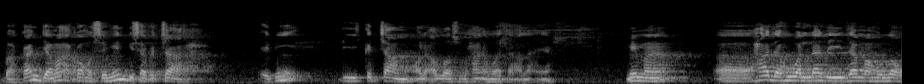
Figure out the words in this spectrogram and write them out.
Bahkan jamaah kaum muslimin bisa pecah. Ini dikecam oleh Allah Subhanahu wa taala ya. Mimma uh, hada huwa alladhi dzamahu Allah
